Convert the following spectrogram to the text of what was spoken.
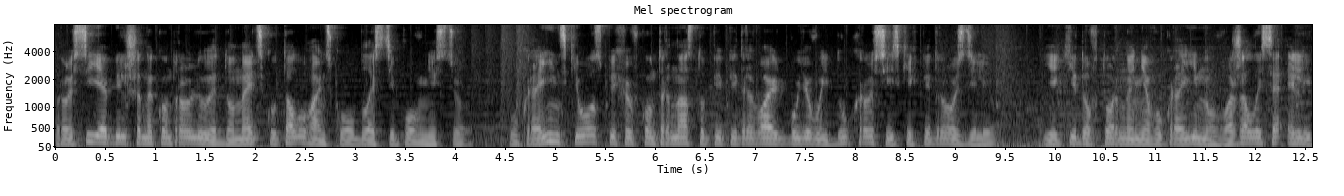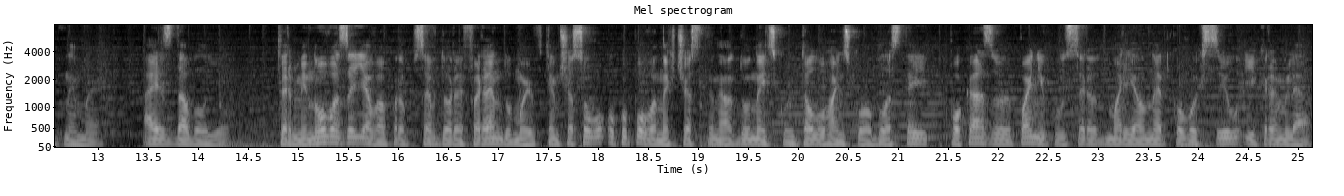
Росія більше не контролює Донецьку та Луганську області повністю. Українські успіхи в контрнаступі підривають бойовий дух російських підрозділів, які до вторгнення в Україну вважалися елітними. ASW. Термінова заява про псевдореферендуми в тимчасово окупованих частинах Донецької та Луганської областей показує паніку серед маріонеткових сил і Кремля.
